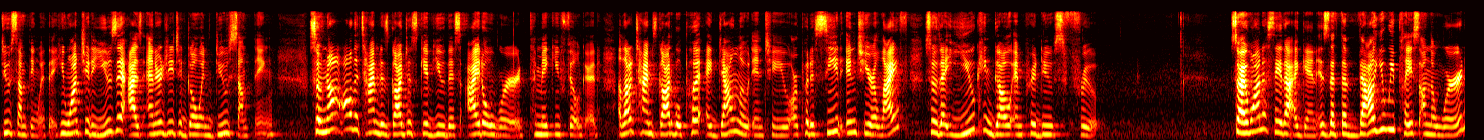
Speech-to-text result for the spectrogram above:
do something with it. He wants you to use it as energy to go and do something. So, not all the time does God just give you this idle word to make you feel good. A lot of times, God will put a download into you or put a seed into your life so that you can go and produce fruit. So, I want to say that again is that the value we place on the word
